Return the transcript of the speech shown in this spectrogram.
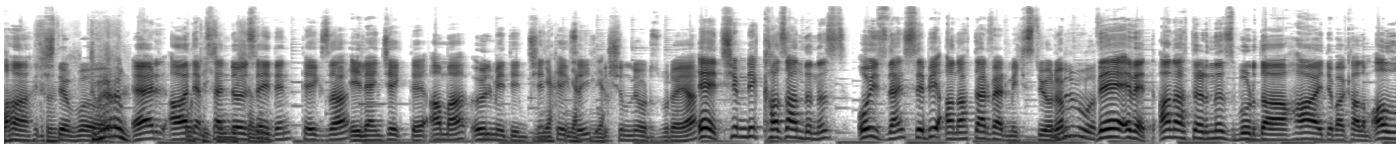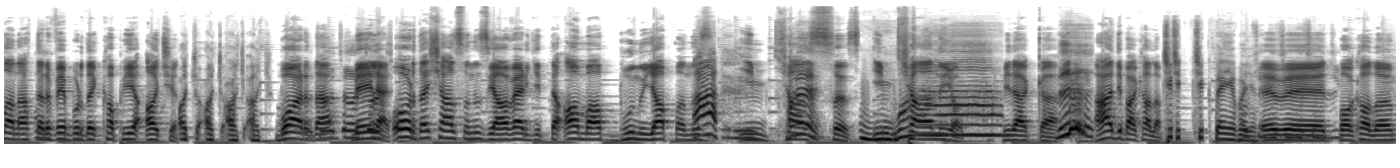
Aha işte İşte bu. Eğer Adem sen de ölseydin Tekza eğlenecekti ama ölmediğin için Tekza'yı nyah, nyah. ışınlıyoruz buraya. Evet şimdi kazandınız. O yüzden size bir anahtar vermek Ödül mü istiyorum. var? Ve evet anahtarınız burada. Haydi bakalım alın anahtarı ve burada kapıyı açın. Aç aç aç aç. Bu arada Aç, aç, aç, beyler aç. orada şansınız yaver gitti ama bunu yapmanız Aa! imkansız. İmkanı yok. Bir dakika. Ne? Hadi bakalım. Çık çık çık ben yapacağım. Okey. Evet bakalım.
